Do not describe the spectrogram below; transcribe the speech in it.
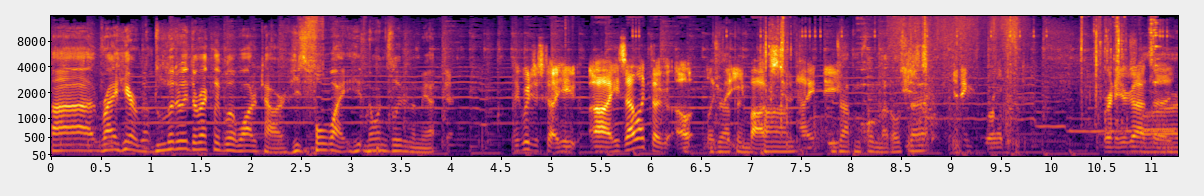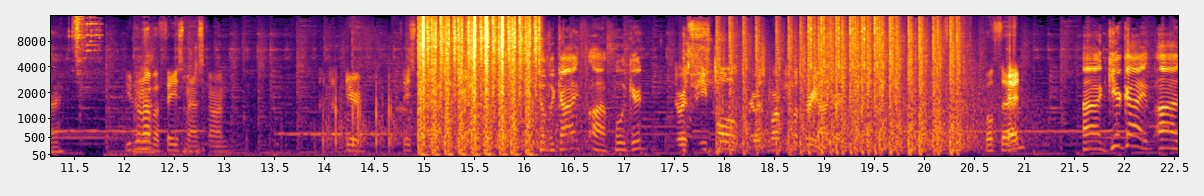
Uh, right here, literally directly below the water tower. He's full white. He, no one's looted him yet. Yeah. I think we just got he. Uh, he's at like the uh, like the dropping E-box pump, 290. dropping full metal He's set. getting grubbed. Bernie, you're gonna have SAR. You don't Yeah. have a face mask on. Here, face mask. Kill the guy, uh, fully geared. There was people. There was more people. 300. Both dead. Uh, gear guy, uh,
